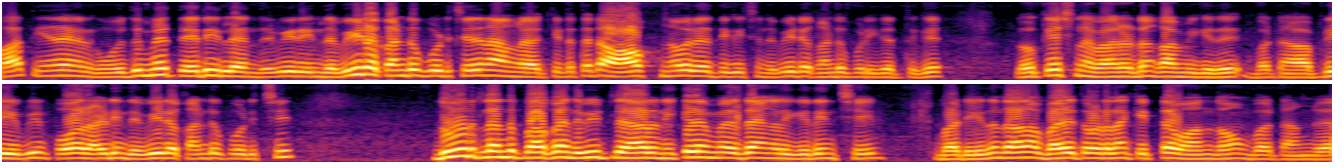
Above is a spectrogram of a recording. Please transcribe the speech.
பார்த்தீங்கன்னா எனக்கு எதுவுமே தெரியல. இந்த வீடு இந்த வீடை கண்டுபிடிச்சது நாங்கள் கிட்டத்தட்ட ஆஃப் அன் அவர் எடுத்துக்கிச்சு இந்த வீடை கண்டுபிடிக்கிறதுக்கு. லொக்கேஷனில் வேறு இடம் காமிக்குது. பட் அப்படி இப்படின்னு போராடி இந்த வீடை கண்டுபிடிச்சி தூரத்துலேருந்து பார்க்க இந்த வீட்டில் யாரும் நிற்கிற மாதிரி தான் எங்களுக்கு இருந்துச்சு. பட் இருந்தாலும் பயத்தோட தான் கிட்டே வந்தோம். பட் அங்கே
